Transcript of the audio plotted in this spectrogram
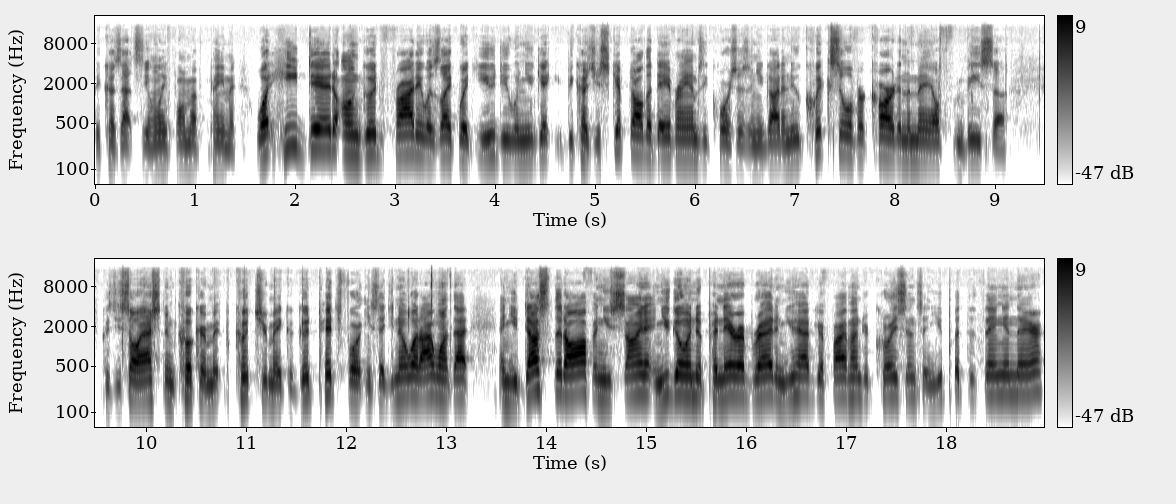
because that's the only form of payment. What he did on Good Friday was like what you do when you get, because you skipped all the Dave Ramsey courses and you got a new Quicksilver card in the mail from Visa because you saw Ashton Cooker, Kutcher make a good pitch for it and you said, you know what, I want that. And you dust it off and you sign it and you go into Panera Bread and you have your 500 croissants and you put the thing in there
